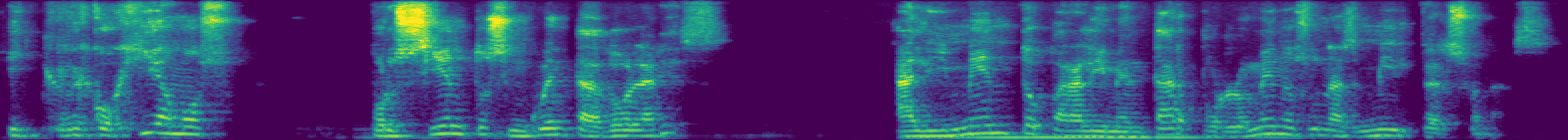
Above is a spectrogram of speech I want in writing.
Y recogíamos por 150 dólares alimento para alimentar por lo menos unas mil personas.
